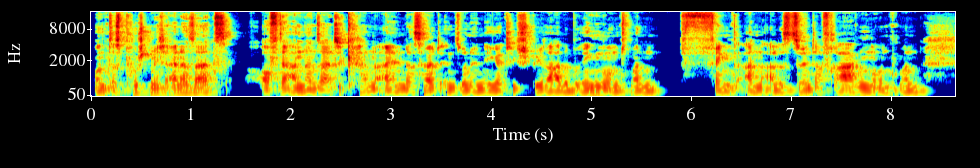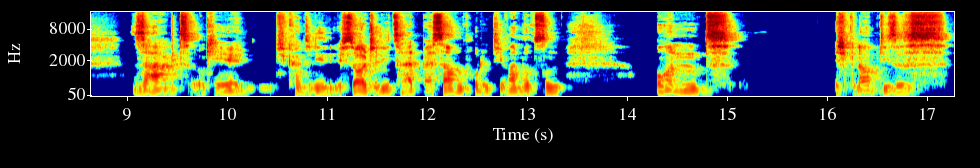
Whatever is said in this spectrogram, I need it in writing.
Und das pusht mich einerseits. Auf der anderen Seite kann einen das halt in so eine Negativspirale bringen und man fängt an, alles zu hinterfragen und man sagt, okay, ich könnte die, ich sollte die Zeit besser und produktiver nutzen. Und ich glaube, dieses,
